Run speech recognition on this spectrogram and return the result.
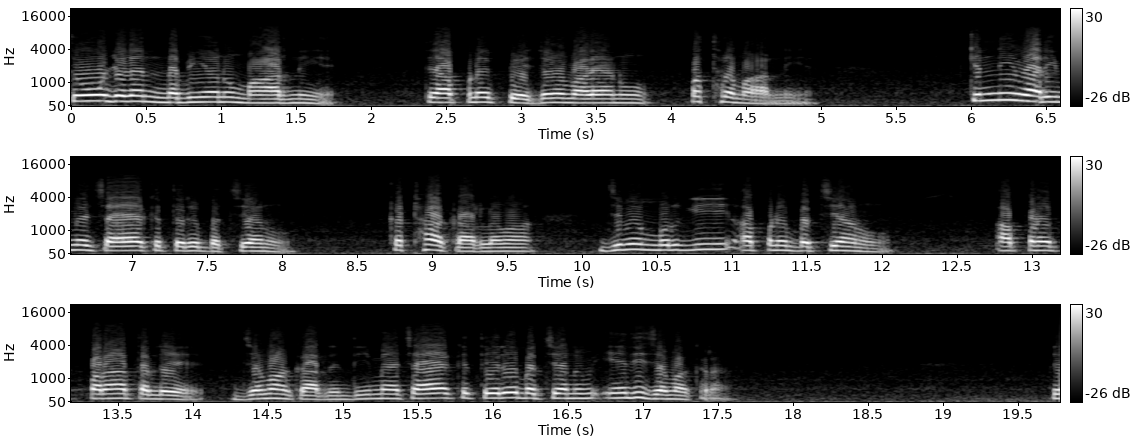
ਤੂੰ ਜਿਹੜੇ ਨਬੀਆਂ ਨੂੰ ਮਾਰਨੀ ਹੈ ਤੇ ਆਪਣੇ ਭੇਜਣ ਵਾਲਿਆਂ ਨੂੰ ਪੱਥਰ ਮਾਰਨੀ ਹੈ ਕਿੰਨੀ ਵਾਰੀ ਮੈਂ ਚਾਹਿਆ ਕਿ ਤੇਰੇ ਬੱਚਿਆਂ ਨੂੰ ਇਕੱਠਾ ਕਰ ਲਵਾਂ ਜਿਵੇਂ ਮੁਰਗੀ ਆਪਣੇ ਬੱਚਿਆਂ ਨੂੰ ਆਪਣੇ ਪਰਾਂ ਤਲੇ ਜਮ੍ਹਾਂ ਕਰ ਲੈਂਦੀ, ਮੈਂ ਚਾਹਿਆ ਕਿ ਤੇਰੇ ਬੱਚਿਆਂ ਨੂੰ ਇੰਜ ਹੀ ਜਮ੍ਹਾਂ ਕਰਾਂ। ਤੇ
